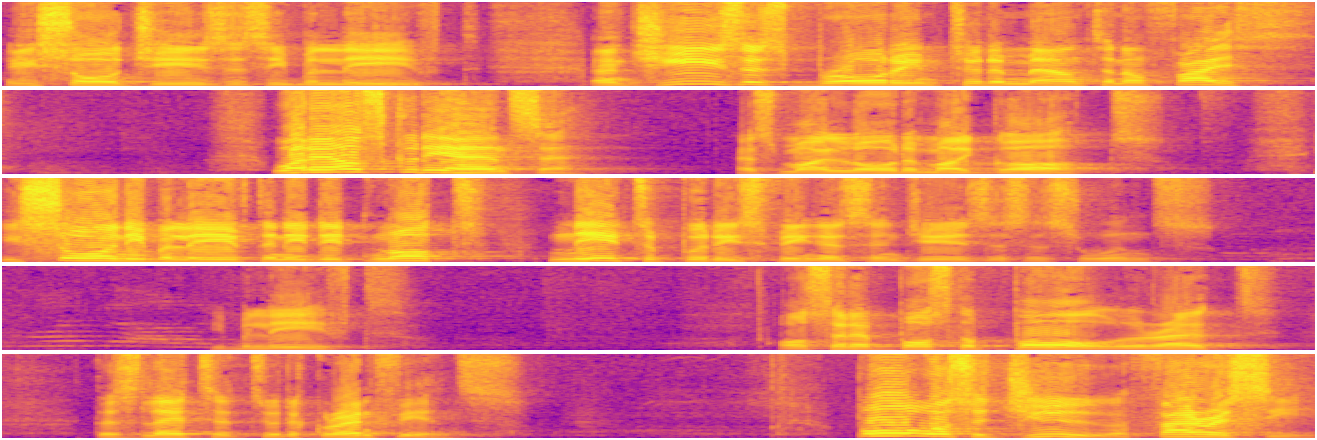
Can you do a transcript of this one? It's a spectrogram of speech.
He saw Jesus, he believed. And Jesus brought him to the mountain of faith. What else could he answer? As my Lord and my God. He saw and he believed, and he did not need to put his fingers in Jesus' wounds. He believed. Also, the Apostle Paul, who wrote this letter to the Corinthians. Paul was a Jew, a Pharisee.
